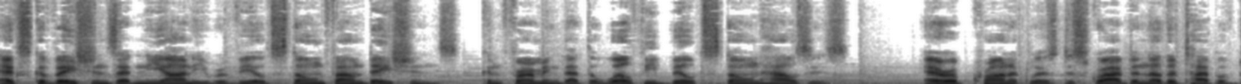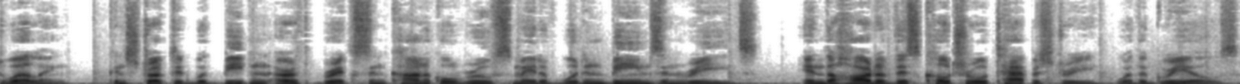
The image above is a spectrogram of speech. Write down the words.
Excavations at Niani revealed stone foundations, confirming that the wealthy built stone houses. Arab chroniclers described another type of dwelling, constructed with beaten earth bricks and conical roofs made of wooden beams and reeds. In the heart of this cultural tapestry were the griots,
